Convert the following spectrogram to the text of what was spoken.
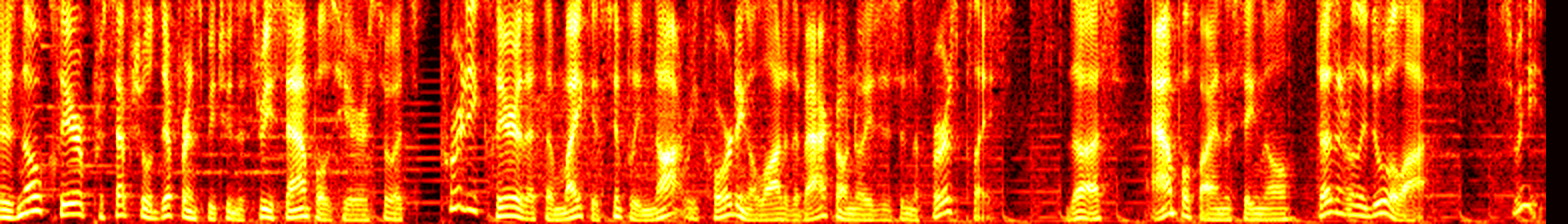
There's no clear perceptual difference between the three samples here, so it's pretty clear that the mic is simply not recording a lot of the background noises in the first place. Thus, amplifying the signal doesn't really do a lot. Sweet.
